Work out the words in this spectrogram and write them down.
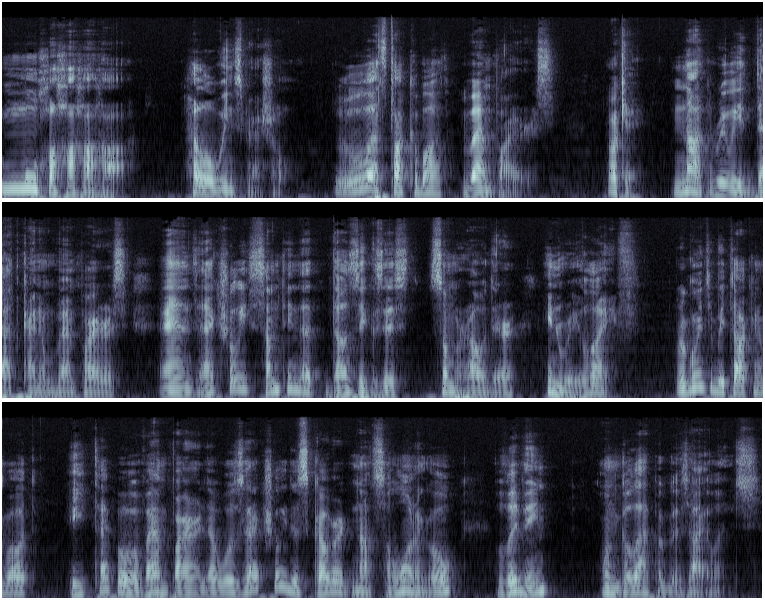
Muhahaha. Halloween special. Let's talk about vampires. Okay, not really that kind of vampires, and actually something that does exist somewhere out there in real life. We're going to be talking about a type of a vampire that was actually discovered not so long ago, living on Galapagos Islands.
